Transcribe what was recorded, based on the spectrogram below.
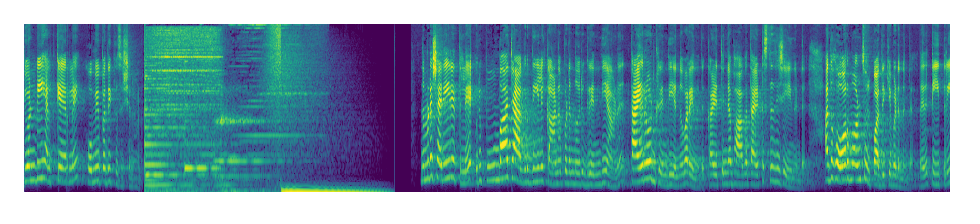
Q N B health കെയറിലെ ഹോമിയോപ്പതി ഫിസിഷ്യനാണ് നമ്മുടെ ശരീരത്തിലെ ഒരു പൂമ്പാറ്റ ആകൃതിയിൽ കാണപ്പെടുന്ന ഒരു ഗ്രന്ഥിയാണ് തൈറോയ്ഡ് ഗ്രന്ഥി എന്ന് പറയുന്നത്. കഴുത്തിന്റെ ഭാഗത്തായിട്ട് സ്ഥിതി ചെയ്യുന്നുണ്ട്. അത് ഹോർമോൺസ് ഉൽപ്പാദിക്കപ്പെടുന്നുണ്ട്. അതായത് T three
